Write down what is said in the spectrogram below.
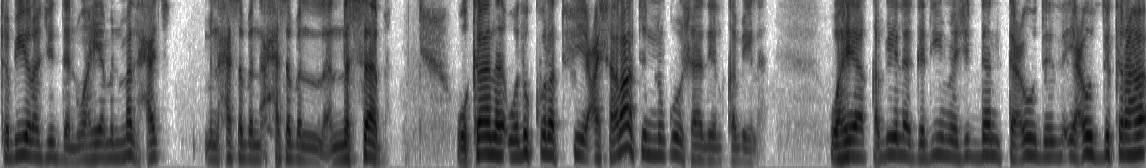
كبيرة جدا وهي من مذحج من حسب حسب النسابة. وكان وذكرت في عشرات النقوش هذه القبيلة. وهي قبيلة قديمة جدا تعود يعود ذكرها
